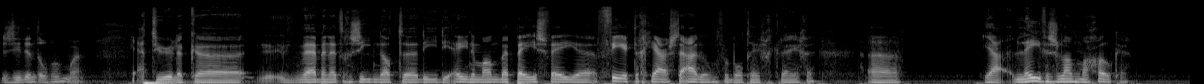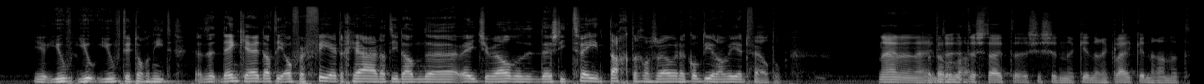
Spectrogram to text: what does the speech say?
ziedend op hem, maar... Ja, tuurlijk. Uh, we hebben net gezien dat uh, die, die ene man bij PSV uh, 40 jaar stadionverbod heeft gekregen. Ja, levenslang mag ook, hè. Je, je, je, je, hoeft er toch niet... Denk jij dat hij over 40 jaar, dat hij dan, weet je wel, dan is die 82 of zo... en dan komt hij dan weer het veld op. Nee, nee, nee. In de tussentijd is je zijn kinderen en kleinkinderen aan het...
